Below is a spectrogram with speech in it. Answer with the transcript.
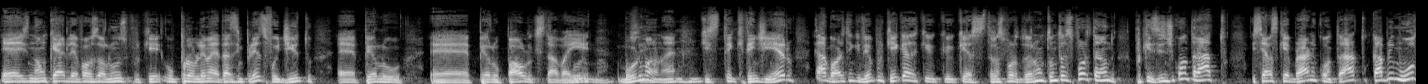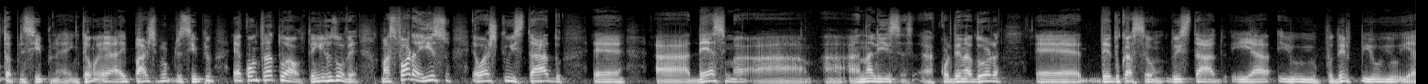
é, não querem levar os alunos porque o problema é das empresas, foi dito é, pelo, é, pelo Paulo que estava aí, Burman, Burman né? Uhum. Que, tem, que tem dinheiro, agora tem que ver por que, que, que, que as transportadoras não estão transportando, porque existe contrato. E se elas quebrarem o contrato, cabe multa a princípio, né? Então é, aí parte para o princípio é contratual, tem que resolver. Mas fora isso, eu acho que o Estado, é, a décima, a, a analista, a coordenadora é, de educação do Estado e, a, e, o, e o poder e, o, e, a,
